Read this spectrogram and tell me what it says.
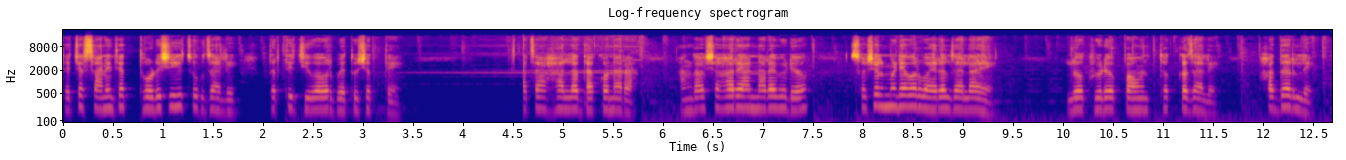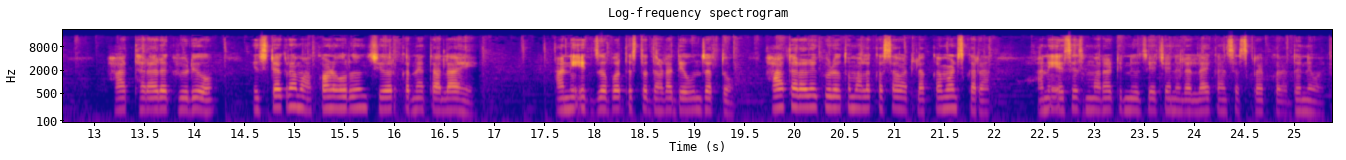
त्याच्या सानिध्यात थोडीशीही चूक झाली तर ती जीवावर बेतू शकते. त्याचा हल्ला दाखवणारा अंगावर शहारे आणणारा व्हिडिओ सोशल मीडियावर व्हायरल झाला आहे. लोक व्हिडिओ पाहून थक्क झाले हादरले. हा थरारक व्हिडिओ इंस्टाग्राम अकाउंटवरून शेअर करण्यात आला आहे आणि एक जबरदस्त धडा देऊन जातो. हा थरारक व्हिडिओ तुम्हाला कसा वाटला कमेंट्स करा. आणि एस एस मराठी न्यूज या चॅनलला लाईक आणि सबस्क्राईब करा. धन्यवाद.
